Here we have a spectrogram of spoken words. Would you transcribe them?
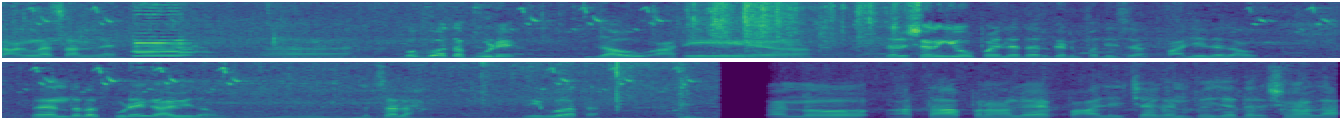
चांगला चालला आहे बघू आता पुढे. जाऊ आणि दर्शन घेऊ पहिलं तर गणपतीचं पालीला जाऊ. त्यानंतरच पुढे गावी जाऊ. तर चला निघू आता. मित्रांनो आता आपण आलो आहे पालीच्या गणपतीच्या दर्शनाला.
